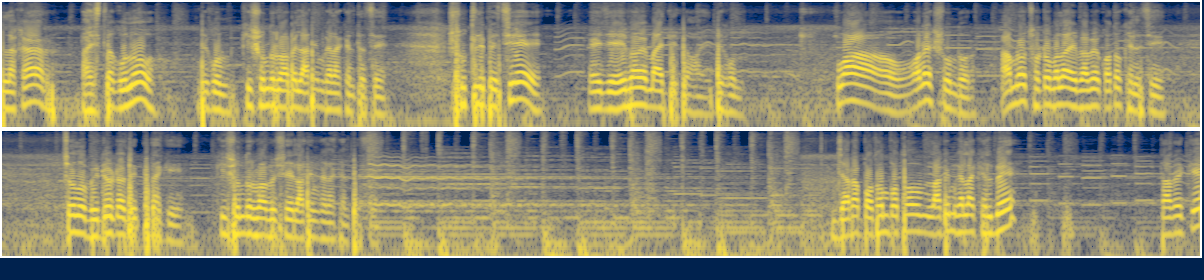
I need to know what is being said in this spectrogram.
এলাকার ভাইস্তাগুলো দেখুন কি সুন্দরভাবে লাঠিম খেলা খেলতেছে। সুতলি পেঁচিয়ে এই যে এইভাবে মাইর দিতে হয়, দেখুন। ওয়াও, অনেক সুন্দর। আমরাও ছোটোবেলায় এইভাবে কত খেলেছি। চলো ভিডিওটা দেখতে থাকি, কি সুন্দরভাবে সে লাঠিম খেলা খেলতেছে। যারা প্রথম প্রথম লাঠিম খেলা খেলবে, তাদেরকে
